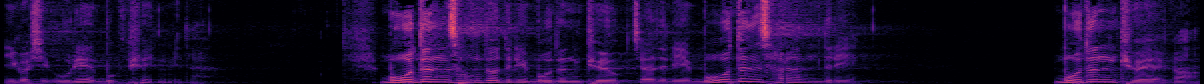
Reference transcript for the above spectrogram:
이것이 우리의 목표입니다. 모든 성도들이, 모든 교육자들이, 모든 사람들이 모든 교회가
